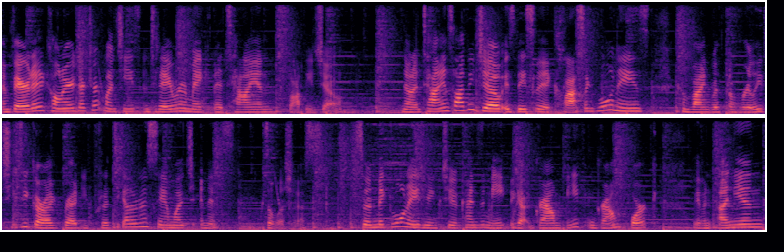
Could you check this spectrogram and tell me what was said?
I'm Farideh, culinary director at Munchies, and today we're gonna make an Italian sloppy joe. Now, an Italian sloppy joe is basically a classic bolognese combined with a really cheesy garlic bread. You put it together in a sandwich and it's delicious. So to make the bolognese, we need two kinds of meat. We got ground beef and ground pork. We have an onion,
